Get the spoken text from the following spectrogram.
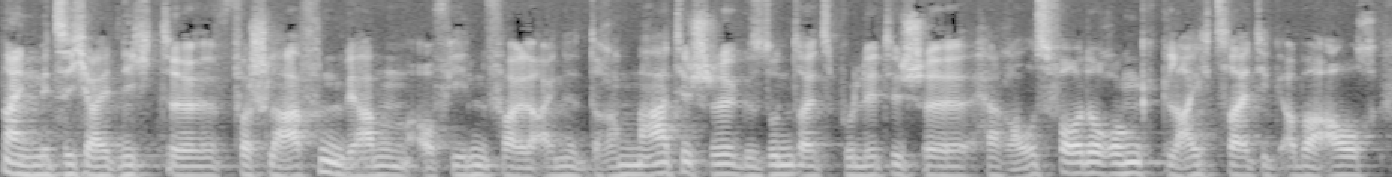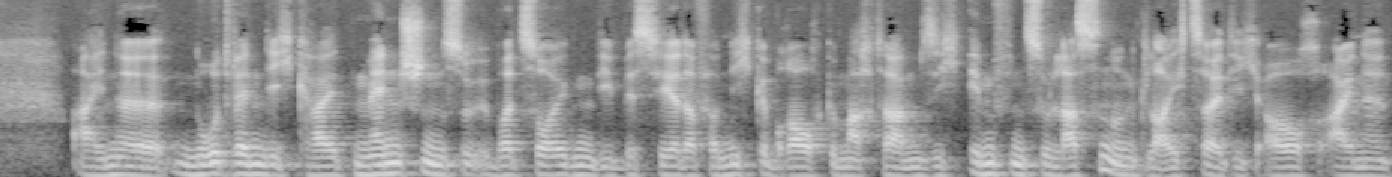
Nein, mit Sicherheit nicht äh, verschlafen. Wir haben auf jeden Fall eine dramatische gesundheitspolitische Herausforderung, gleichzeitig aber auch eine Notwendigkeit, Menschen zu überzeugen, die bisher davon nicht Gebrauch gemacht haben, sich impfen zu lassen und gleichzeitig auch eine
